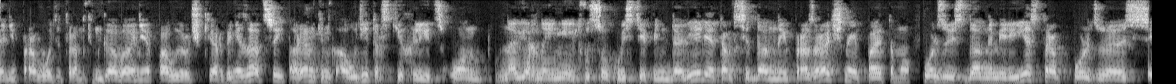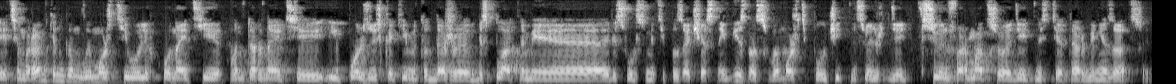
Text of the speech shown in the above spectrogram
они проводят рэнкингование по выручке организаций. Рэнкинг аудиторских лиц, он, наверное, имеет высокую степень доверия, там все данные прозрачные, поэтому, пользуясь данными реестра, пользуясь этим рэнкингом, вы можете его легко найти в интернете и пользуясь какими-то даже бесплатными э, ресурсами типа «За честный бизнес», вы можете получить на сегодняшний день всю информацию о деятельности этой организации.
